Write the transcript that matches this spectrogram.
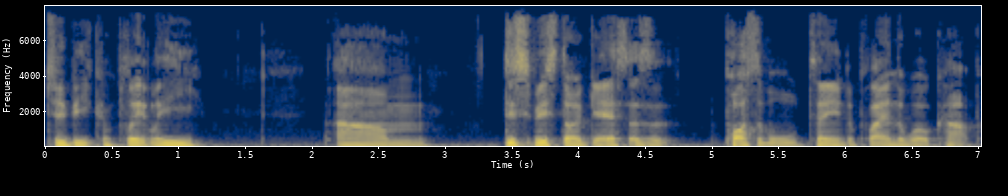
to be completely um, dismissed, I guess, as a possible team to play in the World Cup,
